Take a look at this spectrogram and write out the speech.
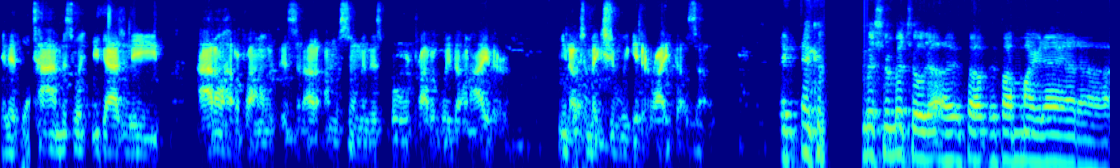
and if the time is what you guys need, I don't have a problem with this. And I, I'm assuming this board probably don't either, you know, to make sure we get it right though. So. And and Commissioner Mitchell, uh, if I, if I might add, uh,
